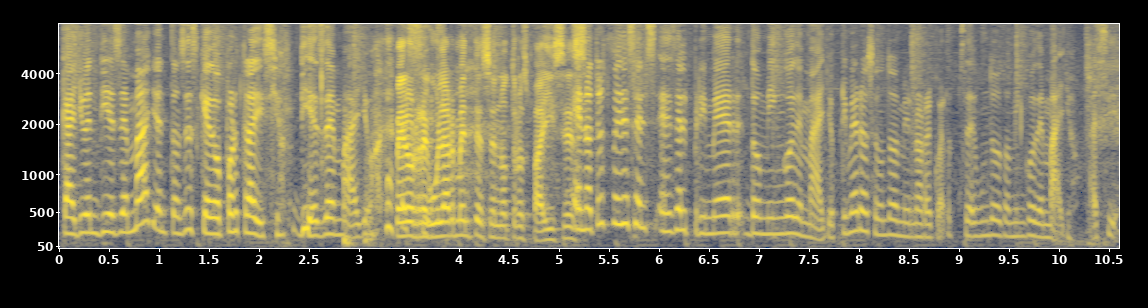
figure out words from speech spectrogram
cayó en 10 de mayo, entonces quedó por tradición 10 de mayo. Pero sí. regularmente es en otros países. En otros países es, es, el primer domingo de mayo, primero o segundo domingo, no recuerdo, segundo domingo de mayo, así es.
